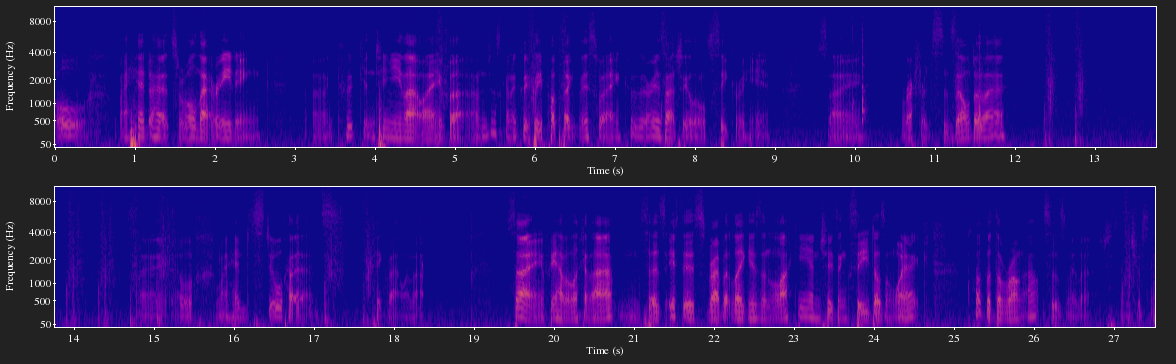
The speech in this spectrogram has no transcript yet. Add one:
oh, my head hurts from all that reading. I could continue that way, but I'm just going to quickly pop back this way, because there is actually a little secret here. So, reference to Zelda there. So, oh, my head still hurts. Pick that one up. So, if we have a look at that, it says if this rabbit leg isn't lucky and choosing C doesn't work, club with the wrong answers with it, which is interesting.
